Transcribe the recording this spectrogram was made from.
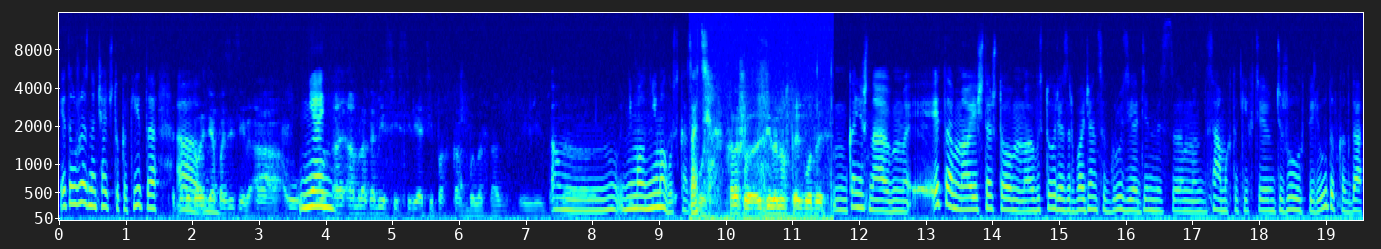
это уже означает, что какие-то... Это вы говорите о позитиве. А у, не... о, о мракобесии стереотипах как было так? Um, не, не могу сказать. Вот. Хорошо, 90-е годы. Конечно, это, я считаю, что в истории азербайджанцев в Грузии один из самых таких тяжелых периодов, когда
